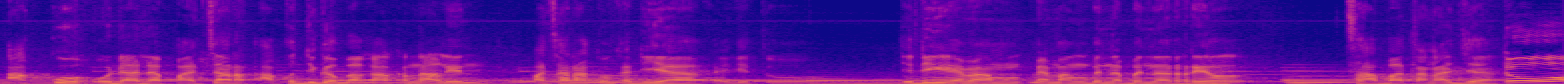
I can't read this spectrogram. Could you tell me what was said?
aku udah ada pacar, aku juga bakal kenalin pacar aku ke dia kayak gitu. Jadi memang memang bener-bener real sahabatan aja. Tuh,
